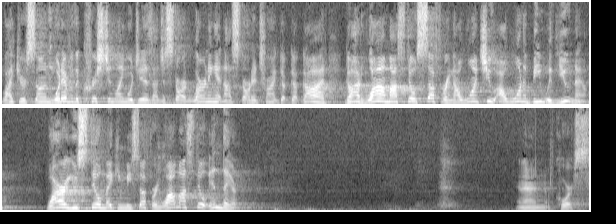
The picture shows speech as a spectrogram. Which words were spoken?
like your son. Whatever the Christian language is, I just started learning it and I started trying. God, God, why am I still suffering? I want you. I want to be with you now. Why are you still making me suffering? Why am I still in there? And then, of course,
